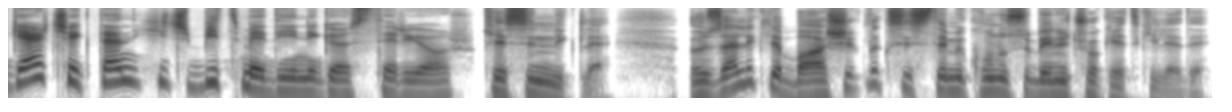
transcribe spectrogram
gerçekten hiç bitmediğini gösteriyor. Kesinlikle. Özellikle bağışıklık sistemi konusu beni çok etkiledi.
